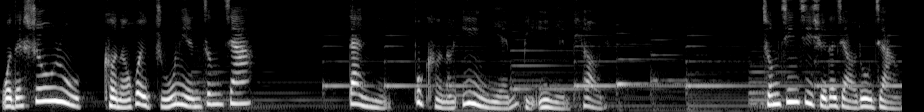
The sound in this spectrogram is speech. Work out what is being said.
我的收入可能会逐年增加，但你不可能一年比一年漂亮。从经济学的角度讲，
